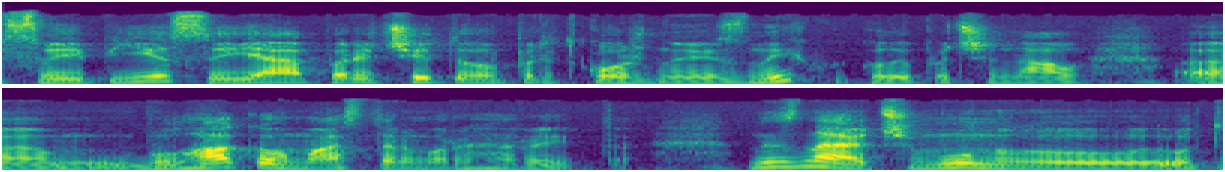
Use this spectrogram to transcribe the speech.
свої п'єси, я перечитував перед кожною з них, коли починав е, Булгакова Мастер Маргарита. Не знаю чому, ну от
